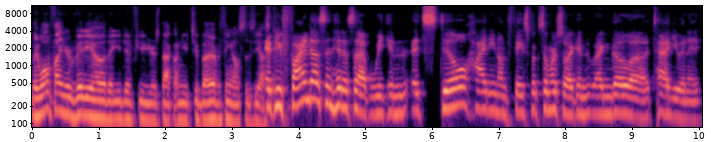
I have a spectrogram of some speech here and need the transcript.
They won't find your video that you did a few years back on YouTube, but everything else is yes. If you find us and hit us up, we can. It's still hiding on Facebook somewhere, so I can I can go uh, tag you in it.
